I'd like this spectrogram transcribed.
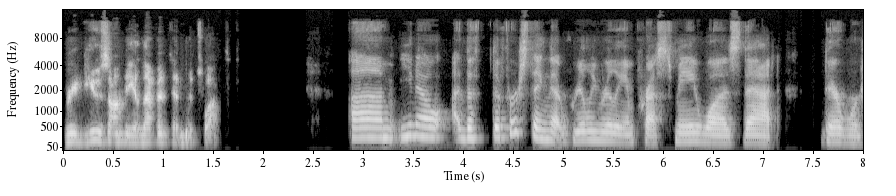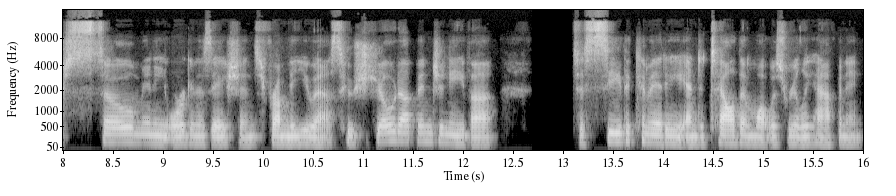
reviews on the 11th and the 12th? Um, you know, the the first thing that really, really impressed me was that there were so many organizations from the US who showed up in Geneva to see the committee and to tell them what was really happening.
